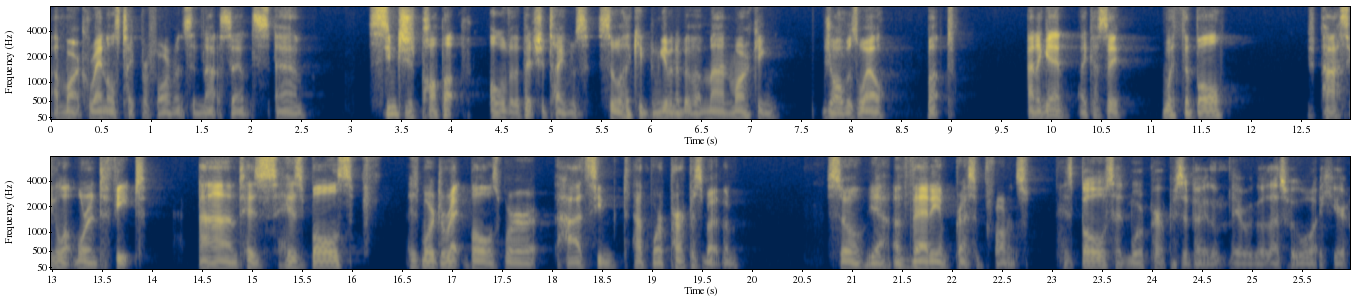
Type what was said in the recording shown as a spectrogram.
a Mark Reynolds type performance in that sense. Um, seemed to just pop up all over the pitch at times. So I think he'd been given a bit of a man marking job as well. But and again, like I say, with the ball, he's passing a lot more into feet, and his his balls, his more direct balls were had seemed to have more purpose about them. So yeah, a very impressive performance. His balls had more purpose about them. There we go. That's what we want to hear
